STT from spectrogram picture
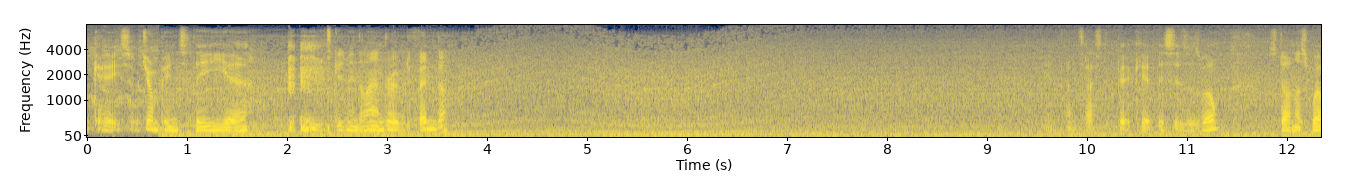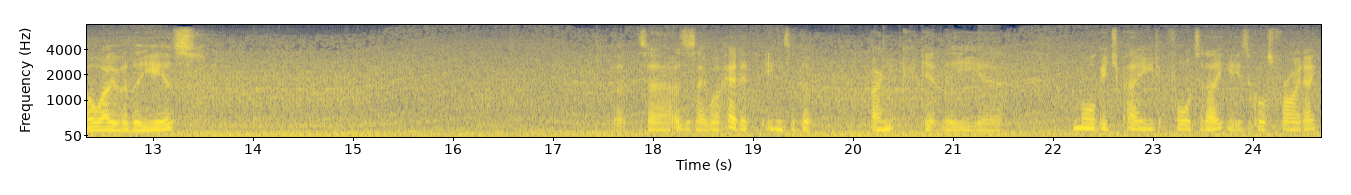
Okay, so we'll jump into the, uh, excuse me, the Land Rover Defender. Yeah, fantastic bit of kit this is as well. It's done as well over the years. But uh, as I say, we'll head it into the bank, get the uh, mortgage paid for today. It is of course Friday.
